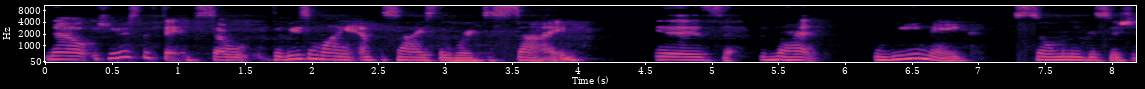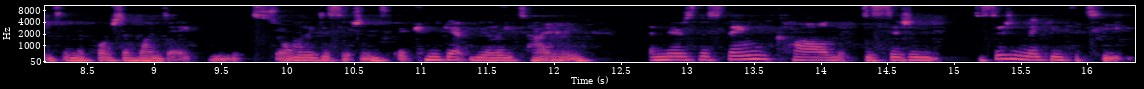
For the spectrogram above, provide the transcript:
Now, here's the thing. So, the reason why I emphasize the word decide is that we make so many decisions in the course of one day. so many decisions. It can get really tiring. And there's this thing called decision decision making fatigue.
